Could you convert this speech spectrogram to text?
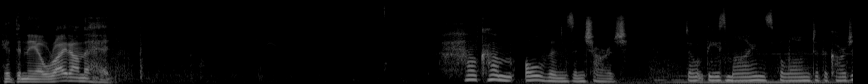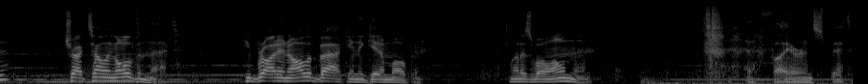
Hit the nail right on the head. How come Ulvund's in charge? Don't these mines belong to the Carja? Try telling Ulvund that. He brought in all the backing to get them open. Might as well own them. Fire and spit.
